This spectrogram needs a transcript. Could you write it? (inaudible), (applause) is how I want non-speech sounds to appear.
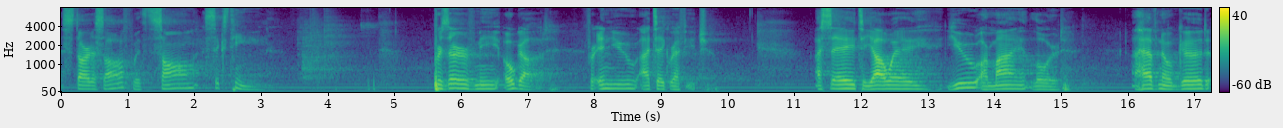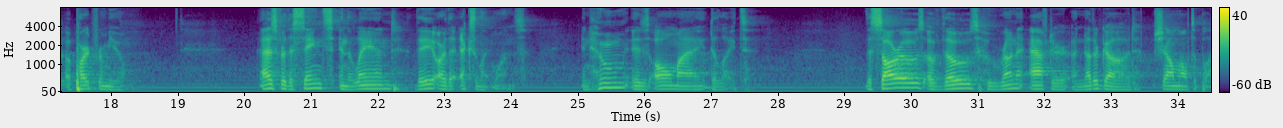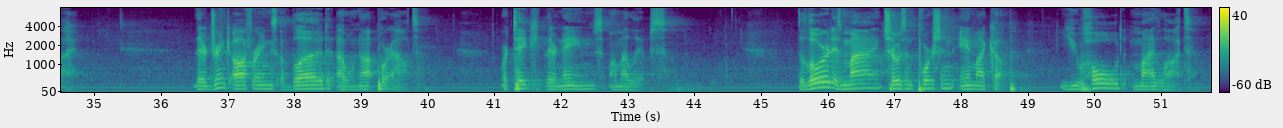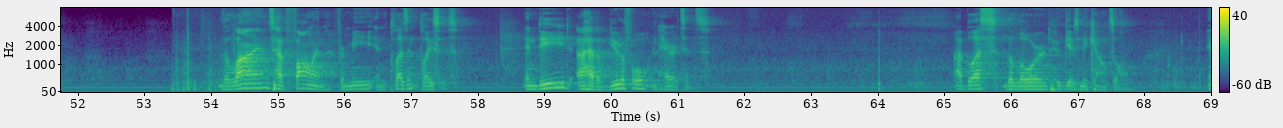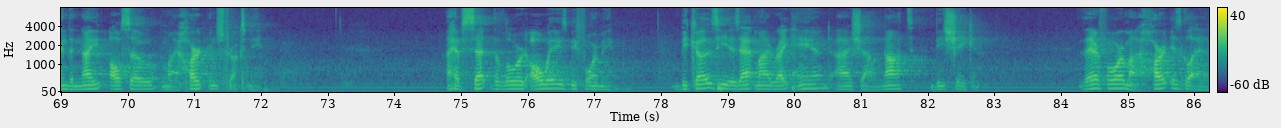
start us off with Psalm 16. Preserve me, O God, for in you I take refuge. I say to Yahweh, You are my Lord. I have no good apart from you. As for the saints in the land, they are the excellent ones, in whom is all my delight. The sorrows of those who run after another God shall multiply. Their drink offerings of blood I will not pour out, or take their names on my lips. The Lord is my chosen portion and my cup. You hold my lot. The lines have fallen for me in pleasant places. Indeed, I have a beautiful inheritance. I bless the Lord who gives me counsel. In the night also my heart instructs me. I have set the Lord always before me. Because he is at my right hand, I shall not be shaken. Therefore, my heart is glad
